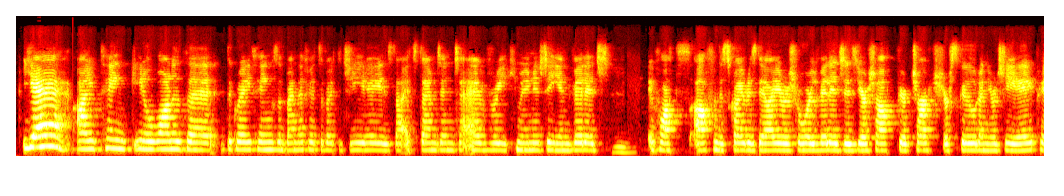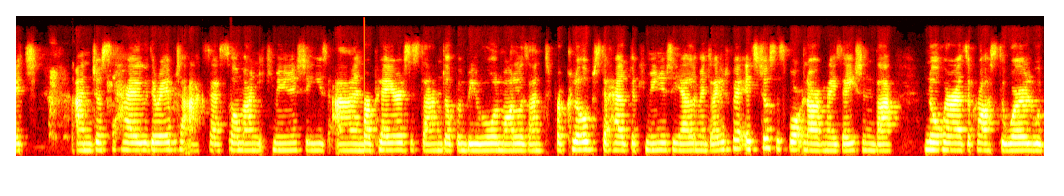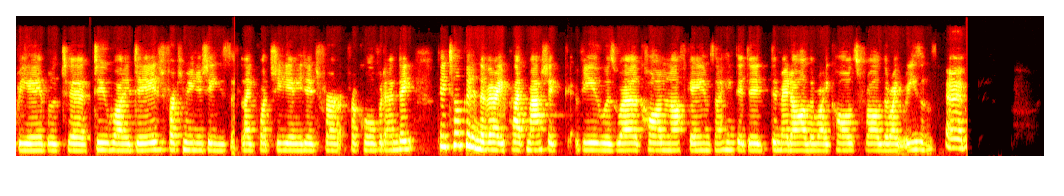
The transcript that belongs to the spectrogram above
Yeah, I think you know one of the the great things and benefits about the GA is that it stems into every community and village. Mm. If what's often described as the Irish rural village is your shop, your church, your school, and your GA pitch, and just how they're able to access so many communities and for players to stand up and be role models and for clubs to help the community element out of it. It's just a sporting organisation that nowhere else across the world would be able to do what I did for communities like what GAA did for, for COVID. And they, they took it in a very pragmatic view as well, calling off games. I think they did they made all the right calls for all the right reasons. Um,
